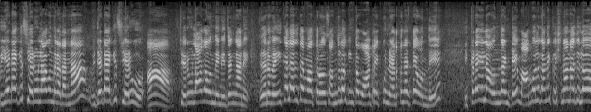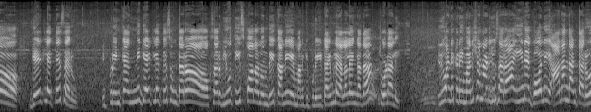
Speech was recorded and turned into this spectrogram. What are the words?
విజయ టాకీస్ చెరువు లాగా ఉంది కదన్నా విజయ టాకీస్ చెరువు. చెరువు లాగా ఉంది నిజంగానే. ఏదైనా వెహికల్ వెళ్తే మాత్రం సందులోకి ఇంకా వాటర్ ఎక్కువ నెడుతున్నట్టే ఉంది. ఇక్కడ ఇలా ఉందంటే మామూలుగానే కృష్ణానదిలో గేట్లు ఎత్తేసారు ఇప్పుడు ఇంకా ఎన్ని గేట్లు ఎత్తేసి ఉంటారో ఒకసారి వ్యూ తీసుకోవాలని ఉంది కానీ మనకి ఇప్పుడు ఈ టైంలో వెళ్ళలేం కదా. చూడాలి. ఇదిగోండి ఇక్కడ ఈ మనిషి ఉన్నాడు చూసారా? ఈయనే గోలీ ఆనంద్ అంటారు.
